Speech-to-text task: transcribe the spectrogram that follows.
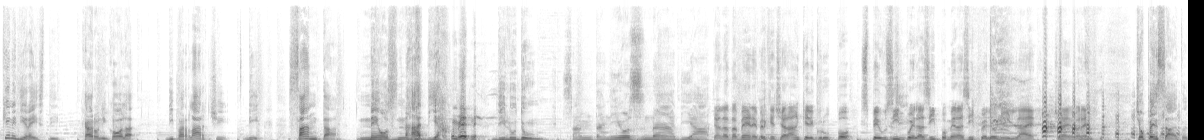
che ne diresti, caro Nicola, di parlarci di Santa Neosnadia Come ne- di Ludum? Santa Neosnadia. Ti è andata bene perché c'era anche il gruppo Speusippo e Lasippo, Melasippo e Leonilla, eh. Cioè, vorrei... Ci ho pensato.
